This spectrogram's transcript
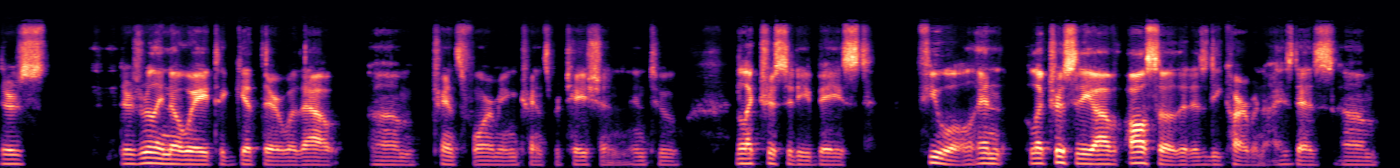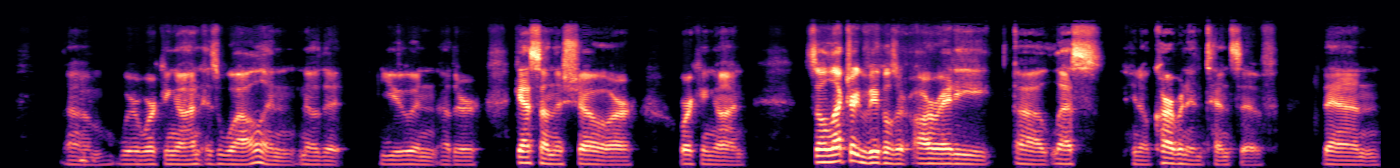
there's there's really no way to get there without um, transforming transportation into electricity based fuel and electricity also that is decarbonized as um, mm-hmm. um, we're working on as well and know that you and other guests on this show are working on so electric vehicles are already uh, less you know carbon intensive than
